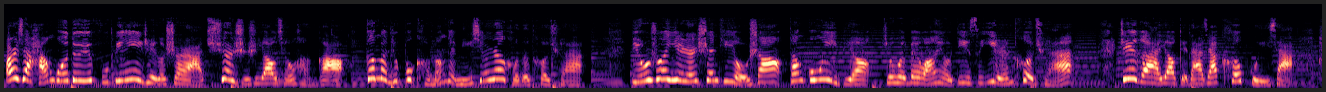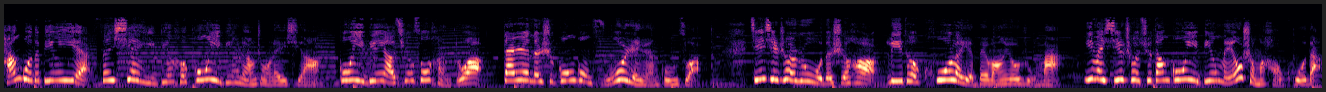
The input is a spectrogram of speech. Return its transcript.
而且韩国对于服兵役这个事儿啊，确实是要求很高，根本就不可能给明星任何的特权。比如说艺人身体有伤当公益兵，就会被网友 diss 艺人特权。这个啊，要给大家科普一下，韩国的兵役分现役兵和公益兵两种类型。公益兵要轻松很多，担任的是公共服务人员工作。金希澈入伍的时候，利特哭了，也被网友辱骂。因为希澈去当公益兵没有什么好哭的，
